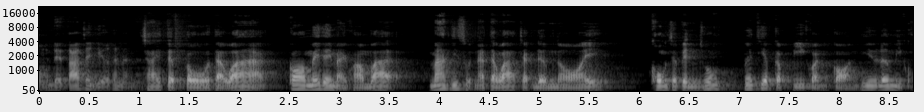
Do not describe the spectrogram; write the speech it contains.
ของ Data จะเยอะขนาดนั้นใช่เติบโตแต่ว่าก็ไม่ได้หมายความว่า มากที่สุดนะ แต่ว่าจากเดิมน้อย คงจะเป็นช่วงเมื่อเทียบกับปีก่อนๆที่เริ่มมีโค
